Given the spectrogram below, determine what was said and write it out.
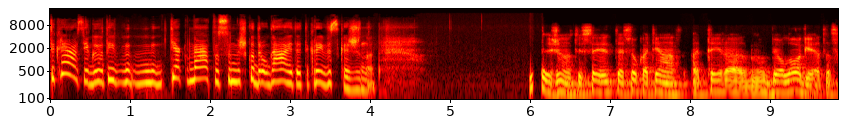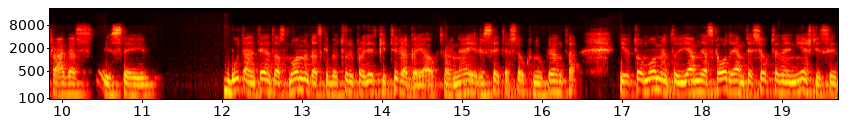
tikriausiai, jeigu taip tiek metų su mišku draugaujate, tikrai viską žinot. Žinot, jisai tiesiog ateina, tai yra nu, biologija, tas ragas, jisai būtent ateina tas momentas, kai bet turi pradėti kiti ragai aukti, ar ne, ir jisai tiesiog nukrenta. Ir tuo momentu jam neskauda, jam tiesiog ten niešti, jisai,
